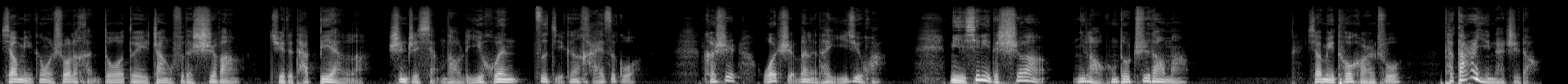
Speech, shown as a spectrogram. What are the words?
小米跟我说了很多对丈夫的失望，觉得他变了，甚至想到离婚，自己跟孩子过。可是我只问了她一句话：“你心里的失望，你老公都知道吗？”小米脱口而出。他当然应该知道。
